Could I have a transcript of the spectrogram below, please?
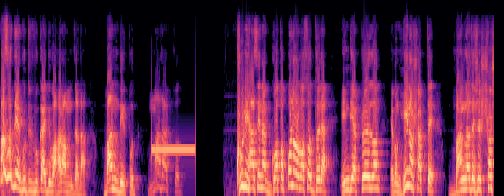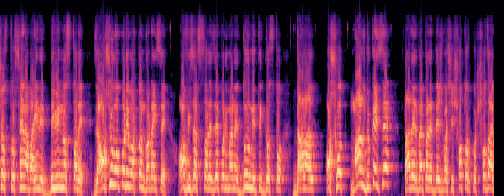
পাশা দিয়ে গুটি ঢুকাই দিব হারামজাদা। বান্দির পুত, মাদার চোদ। খুনি হাসিনা গত পনেরো বছর ধরে ইন্ডিয়ার প্রয়োজন এবং হীন স্বার্থে বাংলাদেশের সশস্ত্র সেনাবাহিনীর বিভিন্ন স্তরে যে অশুভ পরিবর্তন ঘটাইছে, অফিসার স্তরে যে পরিমাণে দুর্নীতিগ্রস্ত দালাল, অসৎ মাল ঢুকাইছে, তাদের ব্যাপারে দেশবাসী সতর্ক, সজাগ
